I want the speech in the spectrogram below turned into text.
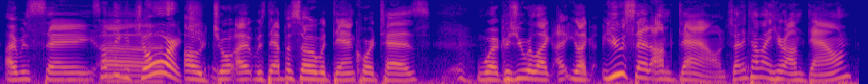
I was saying Something uh, George. Oh, George! It was the episode with Dan Cortese, where because you were like, you like you said I'm down. So anytime I hear I'm down,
